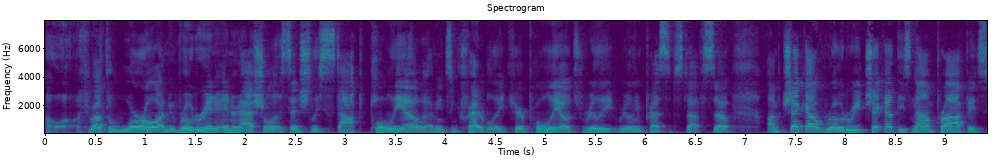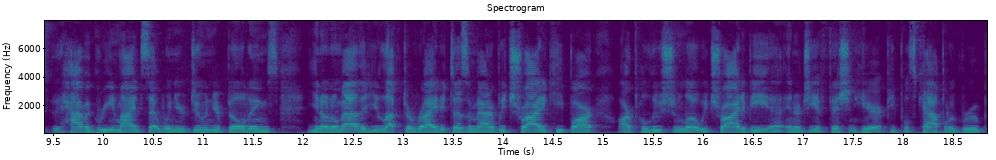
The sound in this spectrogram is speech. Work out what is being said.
uh, throughout the world. I mean, Rotary International essentially stopped polio. I mean, it's incredible. They cure polio. It's really really impressive stuff. So um, check out Rotary. Check out these nonprofits. Have a green mindset when you're doing your buildings. You know, no matter you left or right, it doesn't matter. We try to keep our our pollution low. We try to be uh, energy efficient here at People's Capital Group.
